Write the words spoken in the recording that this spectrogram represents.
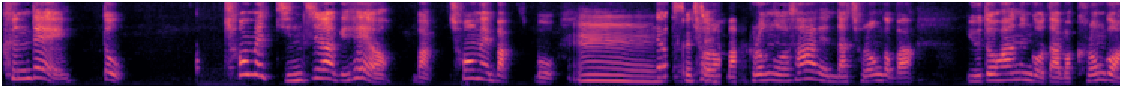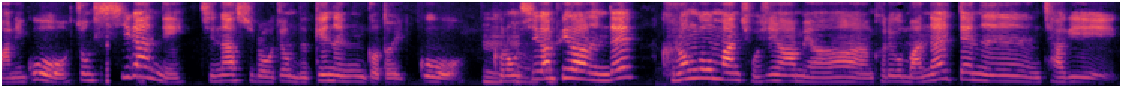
근데 또 처음에 진지하게 해요. 막 처음에 막뭐 음. 세우스처럼 막 그런 거 사야 된다. 저런 거 막 유도하는 거다. 막 그런 거 아니고 좀 시간이 지날수록 좀 느끼는 것도 있고 음, 그런 음. 시간 필요하는데 그런 것만 조심하면 그리고 만날 때는 자기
